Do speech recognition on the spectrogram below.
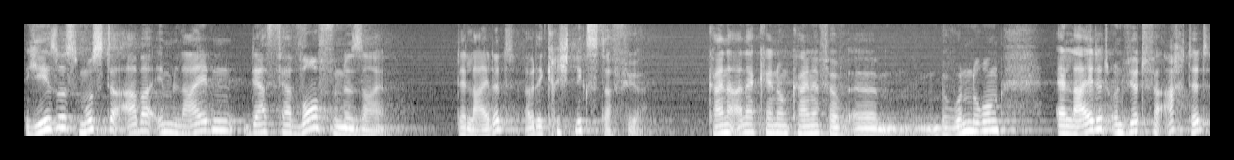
Jesus musste aber im Leiden der Verworfene sein der leidet, aber der kriegt nichts dafür. Keine Anerkennung, keine Ver ähm, Bewunderung. Er leidet und wird verachtet.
